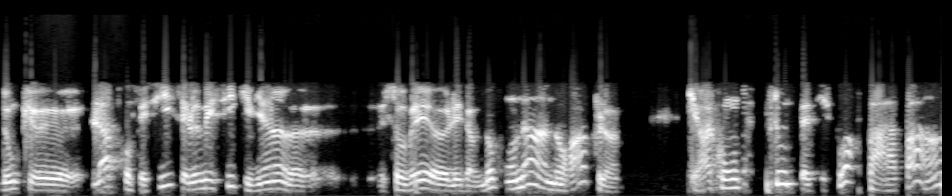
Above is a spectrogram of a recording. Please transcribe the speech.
Donc euh, la prophétie, c'est le Messie qui vient euh, sauver les hommes. Donc on a un oracle qui raconte toute cette histoire pas à pas, hein,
